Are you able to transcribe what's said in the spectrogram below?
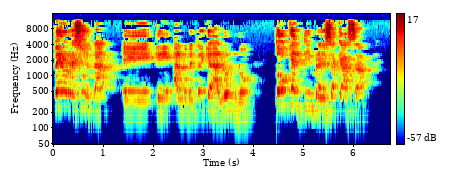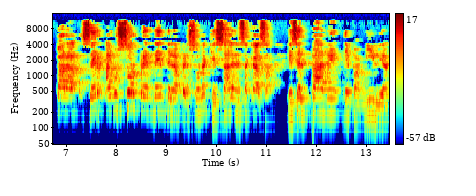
Pero resulta eh, que al momento de que el alumno toca el timbre de esa casa, para ser algo sorprendente, la persona que sale de esa casa es el padre de familia,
